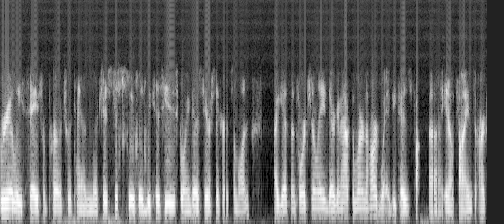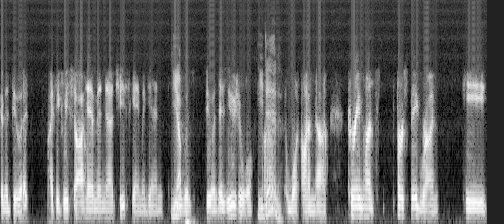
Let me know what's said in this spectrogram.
really safe approach with him, which is just stupid because he's going to seriously hurt someone. I guess unfortunately they're going to have to learn the hard way because uh, you know fines aren't going to do it. I think we saw him in that Chiefs game again. Yep. He was doing his usual. He did. Um, on uh, Kareem Hunt's first big run, he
